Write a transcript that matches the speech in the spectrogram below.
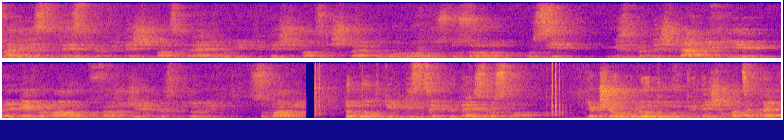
У мене є статистика 2023 і 2024 року стосовно осіб міст бердичевлян, які, на яких напали, кажучи, безпритульні собаки. Так от, кількість цих людей зросла. Якщо у лютому 2023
